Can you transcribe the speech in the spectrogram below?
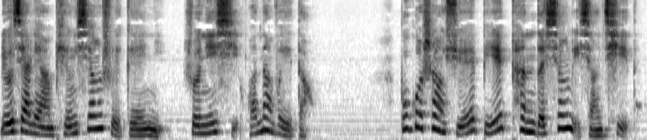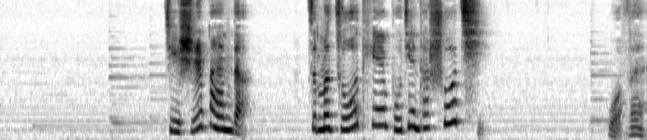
留下两瓶香水给你，说你喜欢那味道。不过上学别喷的乡里乡气的。”几时搬的？怎么昨天不见他说起？我问。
